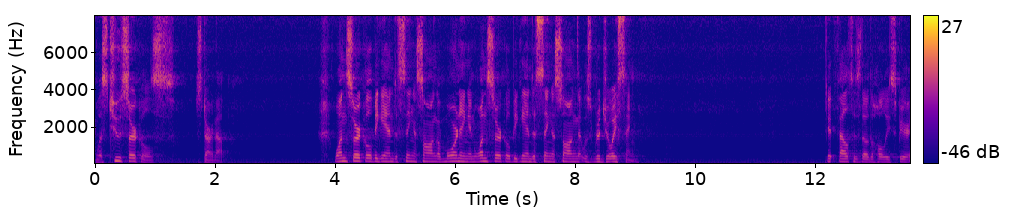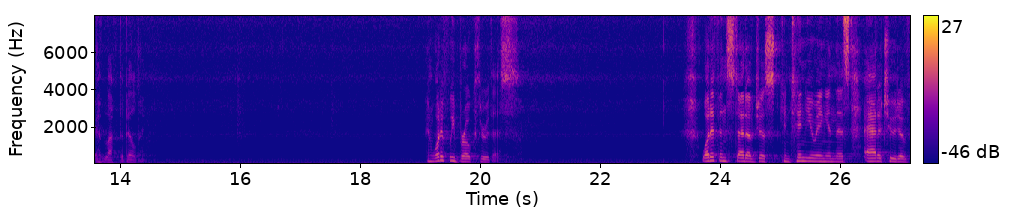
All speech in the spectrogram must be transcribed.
was two circles start up. One circle began to sing a song of mourning, and one circle began to sing a song that was rejoicing. It felt as though the Holy Spirit had left the building. And what if we broke through this? What if instead of just continuing in this attitude of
